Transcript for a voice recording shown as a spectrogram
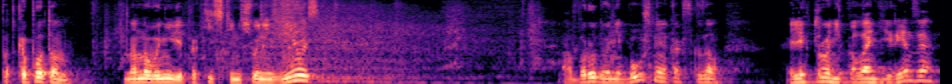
Под капотом на новой Ниве практически ничего не изменилось. Оборудование бушное, как сказал. Электроника Ланди Ренза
